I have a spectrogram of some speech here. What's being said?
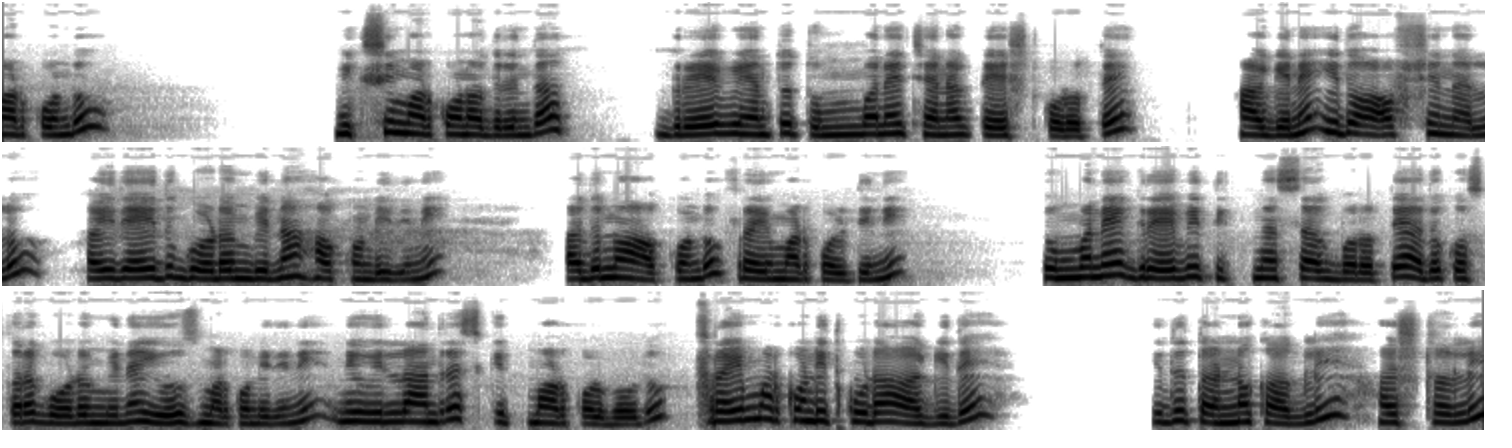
ಮಾಡಿಕೊಂಡು ಮಿಕ್ಸಿ ಮಾಡ್ಕೊಳೋದ್ರಿಂದ ಗ್ರೇವಿ ಅಂತೂ ತುಂಬಾನೇ ಚೆನ್ನಾಗಿ ಟೇಸ್ಟ್ ಕೊಡುತ್ತೆ. ಹಾಗೆಯೇ ಇದು ಆಪ್ಷನಲ್ಲು ಐದೈದು ಗೋಡಂಬಿನ ಹಾಕೊಂಡಿದ್ದೀನಿ. ಅದನ್ನು ಹಾಕೊಂಡು ಫ್ರೈ ಮಾಡ್ಕೊಳ್ತೀನಿ. ತುಂಬಾನೇ ಗ್ರೇವಿ ಥಿಕ್ನೆಸ್ ಆಗಿ ಬರುತ್ತೆ. ಅದಕ್ಕೋಸ್ಕರ ಗೋಡಂಬಿನ ಯೂಸ್ ಮಾಡ್ಕೊಂಡಿದ್ದೀನಿ. ನೀವು ಇಲ್ಲ ಅಂದ್ರೆ ಸ್ಕಿಪ್ ಮಾಡ್ಕೊಳ್ಬಹುದು ಫ್ರೈ ಮಾಡ್ಕೊಂಡಿದ್ ಕೂಡ ಆಗಿದೆ. ಇದು ತಣ್ಣಕ್ಕಾಗಲಿ, ಅಷ್ಟರಲ್ಲಿ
